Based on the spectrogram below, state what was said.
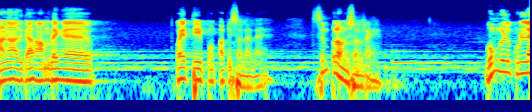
ஆனால் அதுக்காக ஆம்பளைங்க உயர்த்தி அப்படி சொல்லலை. சிம்பிளாக ஒன்று சொல்கிறேன் உங்களுக்குள்ள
